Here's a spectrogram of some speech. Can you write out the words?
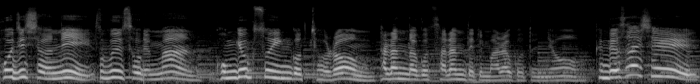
포지션이 수비수에만 공격수인 것처럼 잘한다고 사람들이 말하거든요. 근데 사실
